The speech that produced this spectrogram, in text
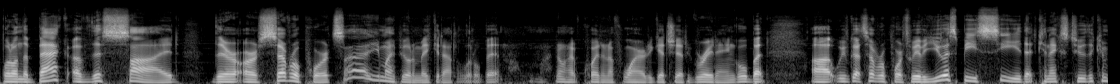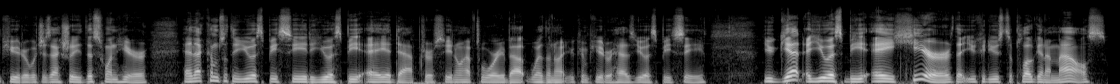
But on the back of this side, there are several ports. Uh, you might be able to make it out a little bit. I don't have quite enough wire to get you at a great angle, but uh, we've got several ports. We have a USB-C that connects to the computer, which is actually this one here, and that comes with a USB-C to USB-A adapter, so you don't have to worry about whether or not your computer has USB-C. You get a USB-A here that you could use to plug in a mouse,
